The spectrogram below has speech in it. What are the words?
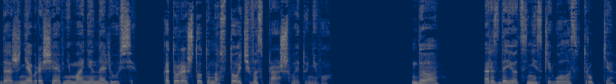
даже не обращая внимания на Люси, которая что-то настойчиво спрашивает у него. «Да», — раздается низкий голос в трубке.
